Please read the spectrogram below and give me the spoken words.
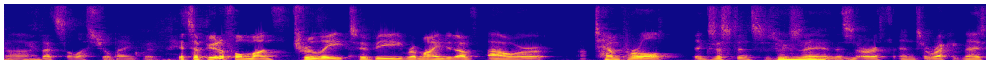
uh, yeah. that celestial banquet. It's a beautiful month, truly, to be reminded of our temporal existence, as we mm-hmm. say, in this earth, and to recognize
